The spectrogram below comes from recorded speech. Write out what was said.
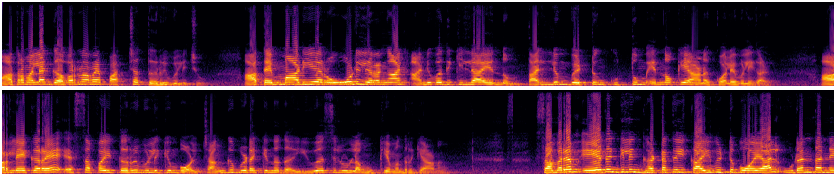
മാത്രമല്ല ഗവർണറെ പച്ച തെറി വിളിച്ചു. ആ തെമ്മാടിയെ റോഡിലിറങ്ങാൻ അനുവദിക്കില്ല എന്നും തല്ലും വെട്ടും കുത്തും എന്നൊക്കെയാണ് കൊലവിളികൾ. ആർലേക്കറെ എസ് എഫ് ഐ തെറി വിളിക്കുമ്പോൾ ചങ്ക് പിടയ്ക്കുന്നത് യു എസിലുള്ള മുഖ്യമന്ത്രിക്കാണ്. സമരം ഏതെങ്കിലും ഘട്ടത്തിൽ കൈവിട്ടുപോയാൽ ഉടൻ തന്നെ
